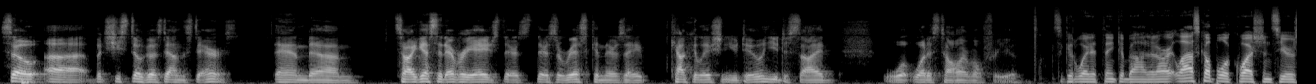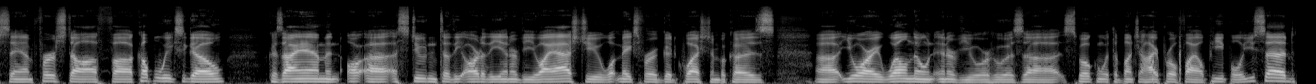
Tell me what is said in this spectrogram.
So, uh, but she still goes down the stairs, and um, so I guess at every age, there's there's a risk and there's a calculation you do, and you decide what what is tolerable for you. It's a good way to think about it. All right, last couple of questions here, Sam. First off, uh, a couple weeks ago because I am an, uh, a student of the art of the interview. I asked you what makes for a good question because uh, you are a well known interviewer who has uh, spoken with a bunch of high profile people. You said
